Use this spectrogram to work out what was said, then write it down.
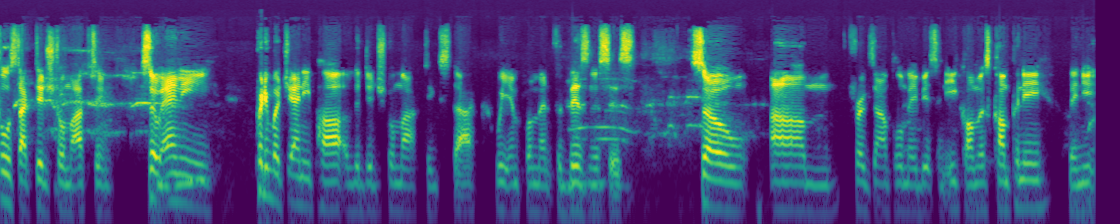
full stack digital marketing so mm-hmm. any pretty much any part of the digital marketing stack we implement for businesses so um, for example maybe it's an e-commerce company they need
